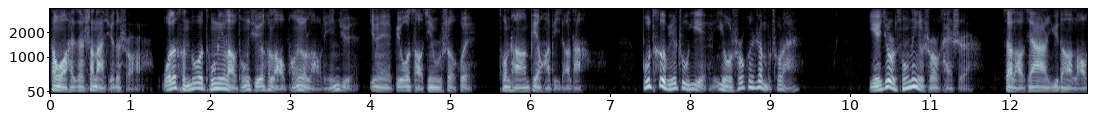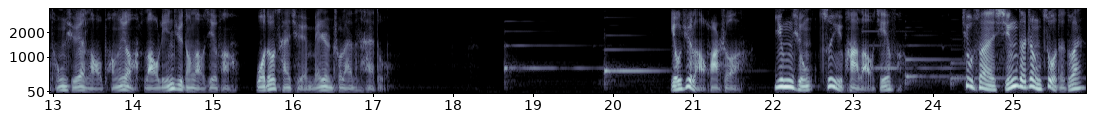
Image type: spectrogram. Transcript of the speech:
当我还在上大学的时候，我的很多同龄老同学和老朋友、老邻居，因为比我早进入社会，通常变化比较大，不特别注意，有时候会认不出来。也就是从那个时候开始，在老家遇到老同学、老朋友、老邻居等老街坊，我都采取没认出来的态度。有句老话说：“英雄最怕老街坊。”就算行得正，坐得端，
